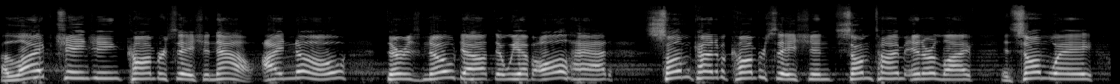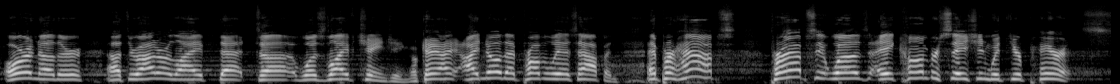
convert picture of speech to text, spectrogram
A life changing conversation. Now, I know there is no doubt that we have all had some kind of a conversation sometime in our life in some way or another uh, throughout our life that uh, was life changing. Okay, I, I know that probably has happened, and perhaps, perhaps it was a conversation with your parents.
